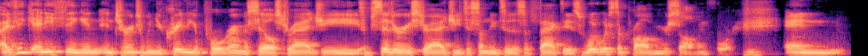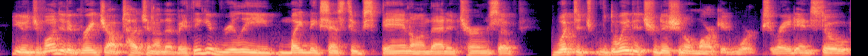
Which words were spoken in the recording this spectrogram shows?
I think anything in, in terms of when you're creating a program, a sales strategy, subsidiary strategy to something to this effect is what, what's the problem you're solving for? Mm. And you know, Javon did a great job touching on that, but I think it really might make sense to expand on that in terms of what the, the way the traditional market works, right? And so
